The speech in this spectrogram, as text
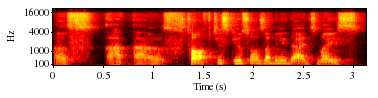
As, as soft skills são as habilidades mais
